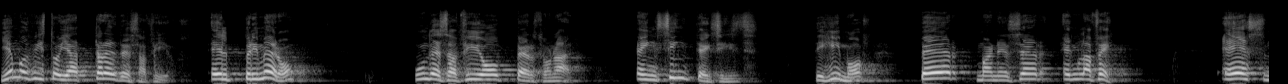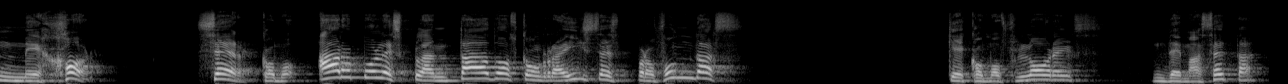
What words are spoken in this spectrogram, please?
Y hemos visto ya tres desafíos. El primero, un desafío personal. En síntesis, dijimos, permanecer en la fe. Es mejor ser como árboles plantados con raíces profundas que como flores de maceta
